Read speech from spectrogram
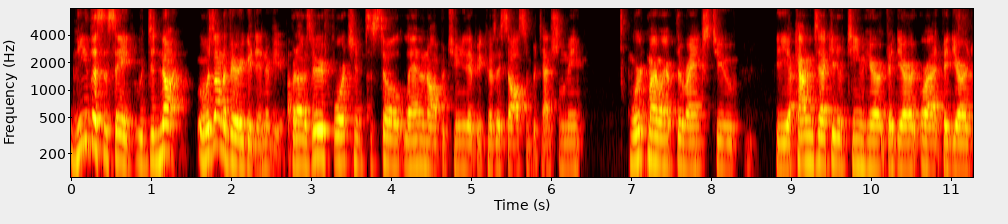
needless to say, it did not. It was not a very good interview, but I was very fortunate to still land an opportunity there because I saw some potential in me. Worked my way up the ranks to the account executive team here at Vidyard or at Vidyard,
